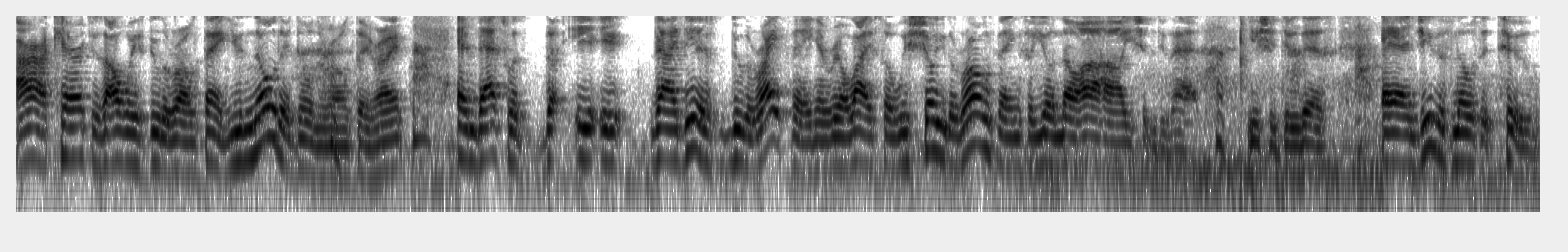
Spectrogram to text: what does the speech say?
our characters always do the wrong thing. You know they're doing the wrong thing, right? And that's what the it, it, the idea is to do the right thing in real life. So we show you the wrong thing, so you'll know, aha, you shouldn't do that. You should do this. And Jesus knows it too,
